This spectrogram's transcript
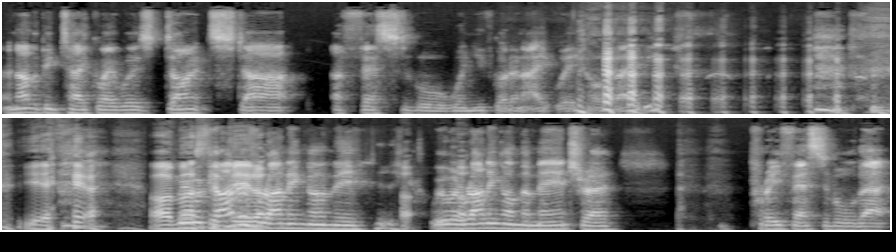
another big takeaway was don't start a festival when you've got an eight week old baby. yeah. I we were kind of I- running on the we were running on the mantra pre-festival that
